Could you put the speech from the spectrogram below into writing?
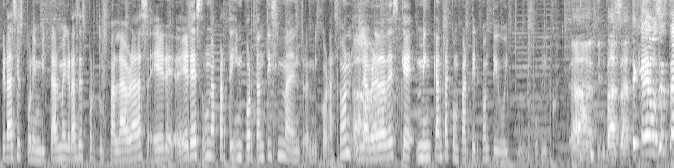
gracias por invitarme, gracias por tus palabras, Ere- eres una parte importantísima dentro de mi corazón y la Ah. verdad es que me encanta compartir contigo y tu público. Ah, te pasa. ¡Te queremos, Esther!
